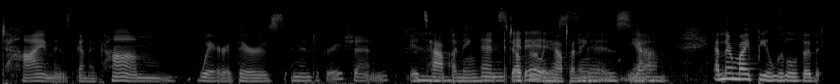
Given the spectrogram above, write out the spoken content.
time is going to come where there's an integration. it's mm. happening. And it's it definitely is. happening. It is, yeah. yeah. and there might be a little bit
